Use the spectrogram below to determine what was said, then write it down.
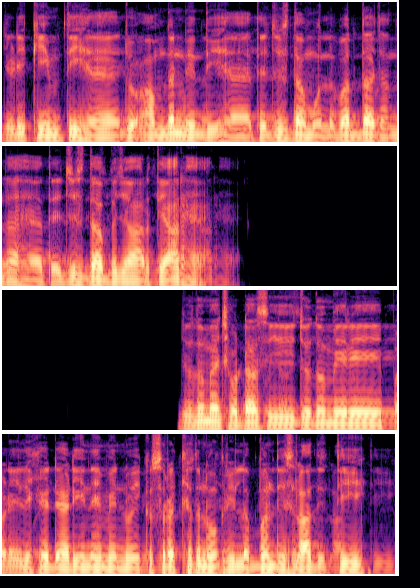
ਜਿਹੜੀ ਕੀਮਤੀ ਹੈ, ਜੋ ਆਮਦਨ ਦਿੰਦੀ ਹੈ ਤੇ ਜਿਸ ਦਾ ਮੁੱਲ ਵੱਧਦਾ ਜਾਂਦਾ ਹੈ ਤੇ ਜਿਸ ਦਾ ਬਾਜ਼ਾਰ ਤਿਆਰ ਹੈ। ਜਦੋਂ ਮੈਂ ਛੋਟਾ ਸੀ, ਜਦੋਂ ਮੇਰੇ ਪੜ੍ਹੇ ਲਿਖੇ ਡੈਡੀ ਨੇ ਮੈਨੂੰ ਇੱਕ ਸੁਰੱਖਿਅਤ ਨੌਕਰੀ ਲੱਭਣ ਦੀ ਸਲਾਹ ਦਿੱਤੀ,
